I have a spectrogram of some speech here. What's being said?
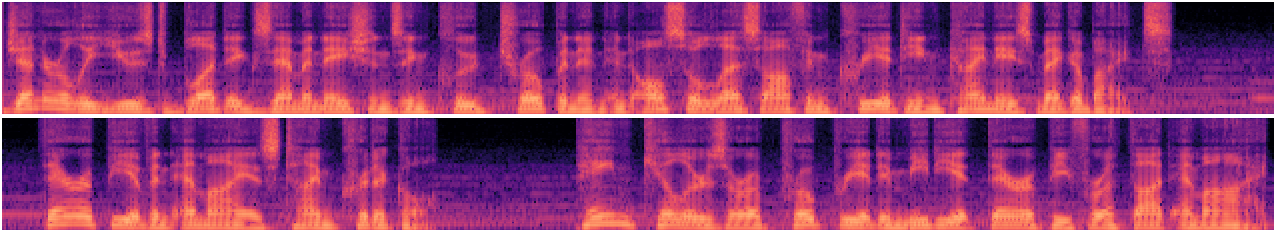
Generally used blood examinations include troponin and also less often creatine kinase megabytes. Therapy of an MI is time critical. Pain killers are appropriate immediate therapy for a thought MI.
